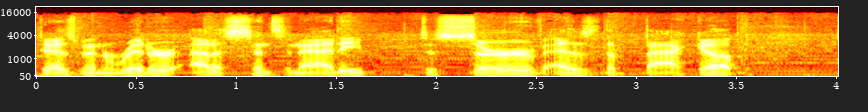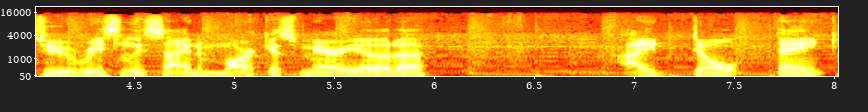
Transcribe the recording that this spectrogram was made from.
Desmond Ridder out of Cincinnati to serve as the backup to recently signed Marcus Mariota. I don't think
